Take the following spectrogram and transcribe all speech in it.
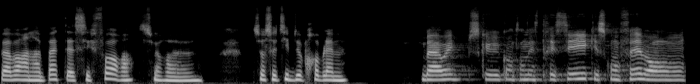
peut avoir un impact assez fort hein, sur, euh, sur ce type de problème. Bah oui, parce que quand on est stressé, qu'est-ce qu'on fait? Ben,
